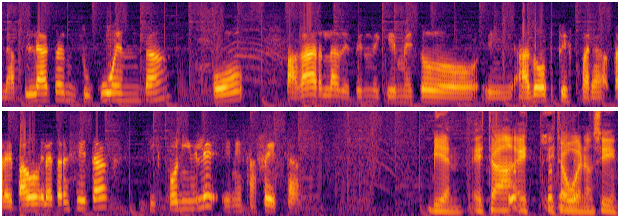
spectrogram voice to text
la plata en tu cuenta o pagarla, depende qué método eh, adoptes para, para el pago de la tarjeta, disponible en esa fecha. Bien, está, Yo- es- yo está siempre- bueno, sí.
